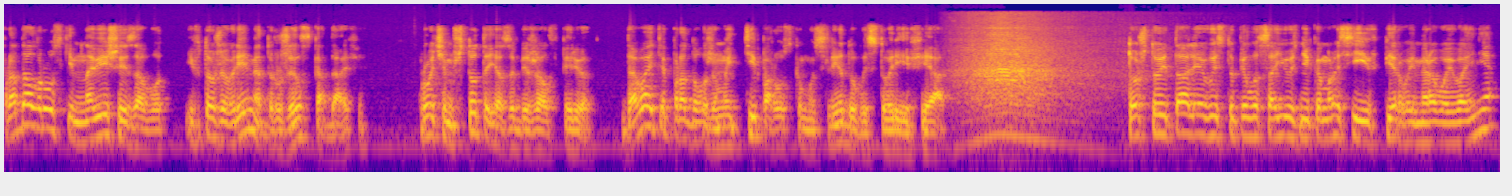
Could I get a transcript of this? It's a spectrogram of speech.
продал русским новейший завод и в то же время дружил с Каддафи. Впрочем, что-то я забежал вперед. Давайте продолжим идти по русскому следу в истории «Фиат». То, что Италия выступила союзником России в Первой мировой войне,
